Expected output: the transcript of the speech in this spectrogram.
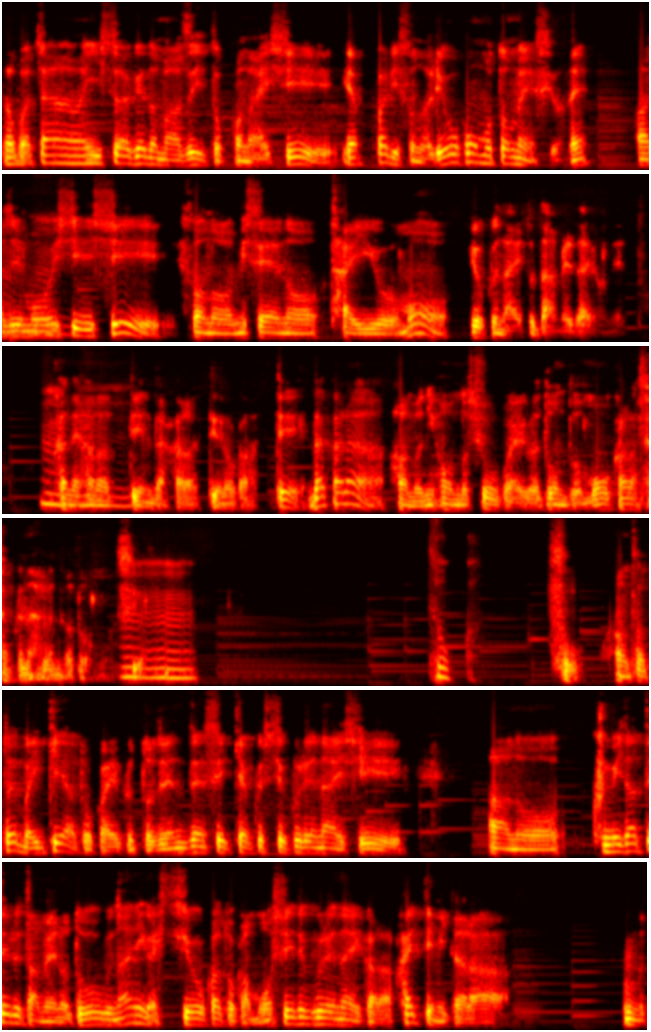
おばちゃんいい人だけどまずいと来ないし、やっぱりその両方求めるんですよね。味も美味しいし、その店の対応も良くないとダメだよねと。金払ってんだからっていうのがあって、だから、あの日本の商売はどんどん儲からなくなるんだと思うんですよ。うんそうか。そう。あの、例えば IKEA とか行くと全然接客してくれないし、あの、組み立てるための道具何が必要かとかも教えてくれないから帰ってみたらうん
